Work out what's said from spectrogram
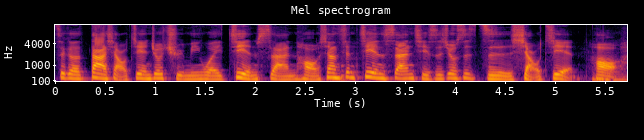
这个大小剑就取名为剑山，哈，像像剑山其实就是指小剑，哈、嗯。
